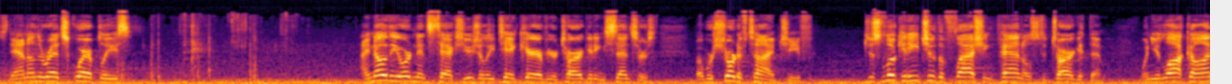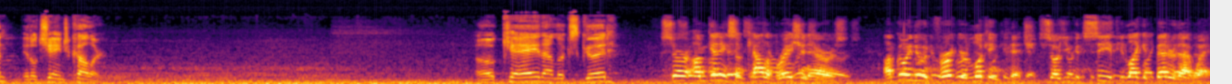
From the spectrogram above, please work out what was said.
Stand on the red square, please. I know the ordnance techs usually take care of your targeting sensors, but we're short of time, Chief. Just look at each of the flashing panels to target them. When you lock on, it'll change color. Okay, that looks good. Sir, I'm getting some calibration errors. I'm going to invert your looking pitch, so you can see if you like it better that way.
